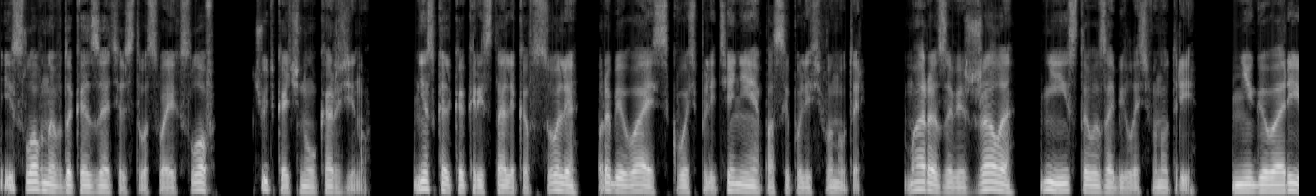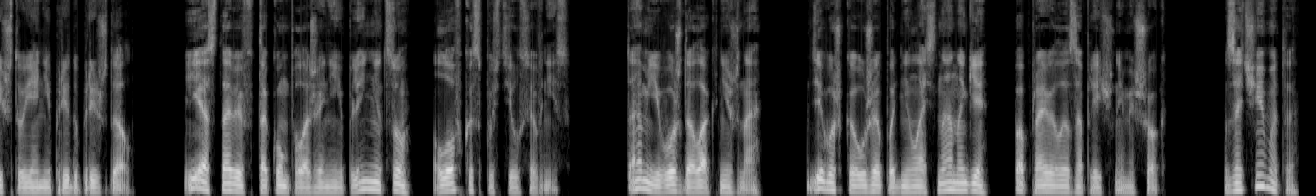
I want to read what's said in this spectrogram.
И, словно в доказательство своих слов, чуть качнул корзину. Несколько кристалликов соли, пробиваясь сквозь плетение, посыпались внутрь. Мара завизжала, неистово забилась внутри. «Не говори, что я не предупреждал». и, оставив в таком положении пленницу, ловко спустился вниз. Там его ждала княжна. Девушка уже поднялась на ноги, поправила заплечный мешок. «Зачем это?»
